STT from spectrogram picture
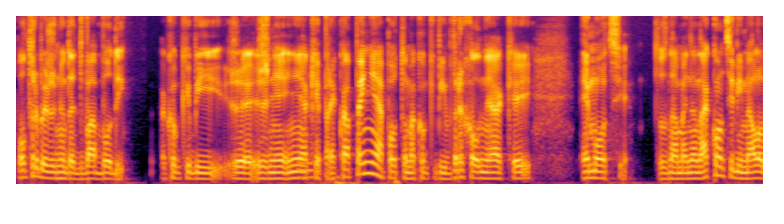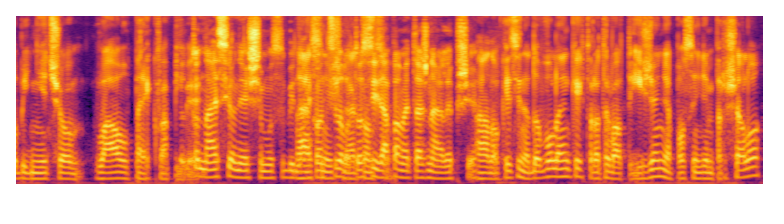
potrebuješ do neho dať dva body. Ako keby, že, že nie, nejaké prekvapenie a potom ako keby vrchol nejakej emócie. To znamená, na konci by malo byť niečo wow, prekvapivé. To najsilnejšie musí byť na konci, Najsilnejšie lebo na to si konci. zapamätáš najlepšie. Áno, keď si na dovolenke, ktorá trvala týždeň a posledný deň pršalo,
